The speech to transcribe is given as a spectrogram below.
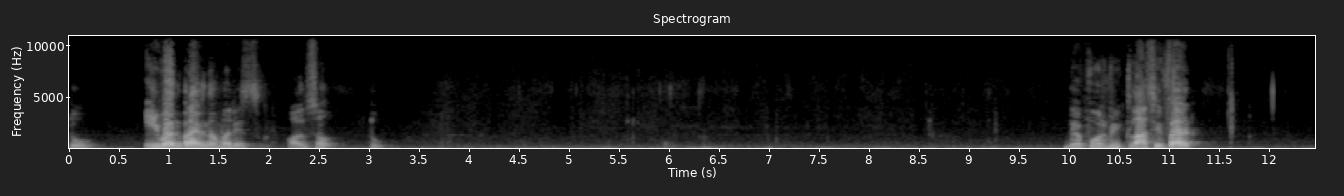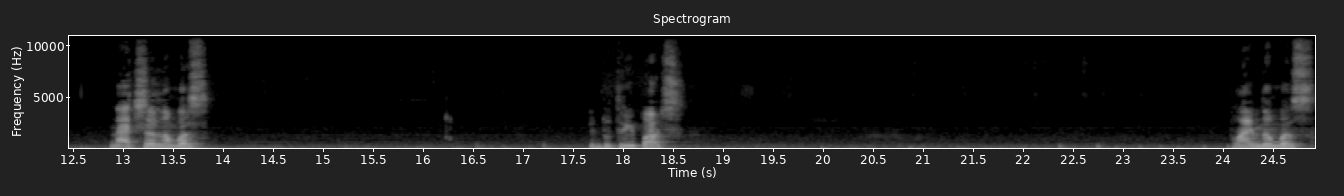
2. Even prime number is also 2. Therefore, we classified natural numbers into three parts. Prime numbers,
